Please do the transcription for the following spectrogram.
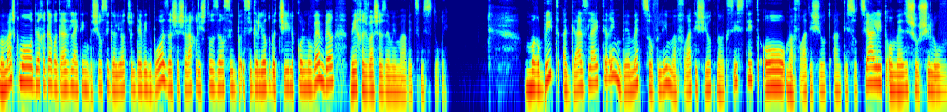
ממש כמו, דרך אגב, הגזלייטינג בשיר סיגליות של דויד ברוזה, ששלח לאשתו זר סיגליות בתשיעי לכל נובמבר, והיא חשבה שזה ממעריץ מסתורי. מרבית הגזלייטרים באמת סובלים מהפרעת אישיות נרקסיסטית, או מהפרעת אישיות אנטי-סוציאלית, או מאיזשהו שילוב.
